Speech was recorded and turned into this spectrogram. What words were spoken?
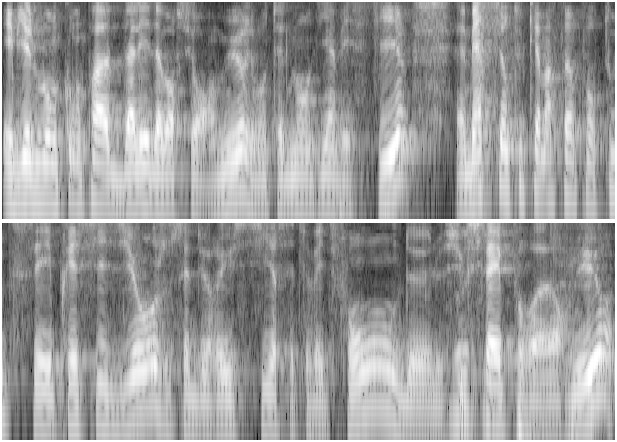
Eh bien, ne manquons pas d'aller d'abord sur Ormur, éventuellement d'y investir. Euh, merci en tout cas, Martin, pour toutes ces précisions. Je vous souhaite de réussir cette levée de fonds, de le succès pour euh, Ormur.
